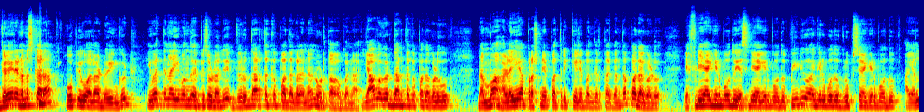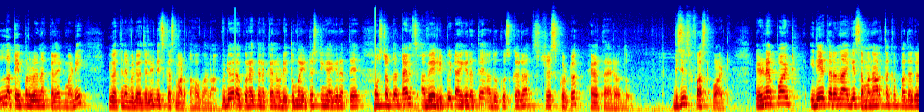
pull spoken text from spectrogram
ಗೆಳೆಯರೆ, ನಮಸ್ಕಾರ. Hope you all are doing good ಇವತ್ತಿನ ಈ ಒಂದು ಎಪಿಸೋಡಲ್ಲಿ ವಿರುದ್ಧಾರ್ಥಕ ಪದಗಳನ್ನು ನೋಡ್ತಾ ಹೋಗೋಣ. ಯಾವ ವಿರುದ್ಧಾರ್ಥಕ ಪದಗಳು? ನಮ್ಮ ಹಳೆಯ ಪ್ರಶ್ನೆ ಪತ್ರಿಕೆಯಲ್ಲಿ ಬಂದಿರತಕ್ಕಂಥ ಪದಗಳು. ಎಫ್ ಡಿ ಆಗಿರ್ಬೋದು ಎಸ್ ಡಿ ಆಗಿರ್ಬೋದು ಪಿ ಡಿ ಒ ಆಗಿರ್ಬೋದು ಗ್ರೂಪ್ ಸಿ ಆಗಿರ್ಬೋದು, ಆ ಎಲ್ಲ ಪೇಪರ್ಗಳನ್ನು ಕಲೆಕ್ಟ್ ಮಾಡಿ ಇವತ್ತಿನ ವಿಡಿಯೋದಲ್ಲಿ ಡಿಸ್ಕಸ್ ಮಾಡ್ತಾ ಹೋಗೋಣ. ವಿಡಿಯೋನ ಕೊನೆ ತನಕ ನೋಡಿ, ತುಂಬ ಇಂಟ್ರೆಸ್ಟಿಂಗ್ ಆಗಿರುತ್ತೆ. ಮೋಸ್ಟ್ ಆಫ್ ದ ಟೈಮ್ಸ್ ಅವೇ ರಿಪೀಟ್ ಆಗಿರುತ್ತೆ. ಅದಕ್ಕೋಸ್ಕರ ಸ್ಟ್ರೆಸ್ ಕೊಟ್ಟು ಹೇಳ್ತಾ ಇರೋದು. ದಿಸ್ ಇಸ್ ಫಸ್ಟ್ ಪಾಯಿಂಟ್ ಎರಡನೇ ಪಾಯಿಂಟ್, ಇದೇ ಥರನಾಗಿ ಸಮಾನಾರ್ಥಕ ಪದಗಳ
